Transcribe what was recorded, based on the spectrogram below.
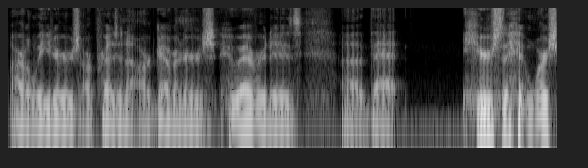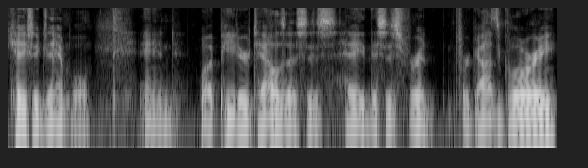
our leaders, our president, our governors, whoever it is, uh, that here's the worst case example. And what Peter tells us is, hey, this is for for God's glory.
